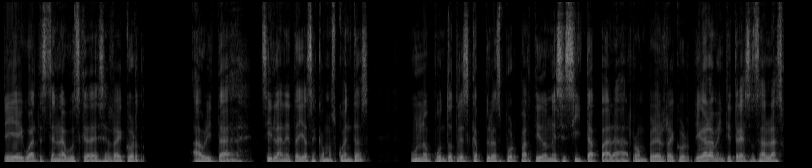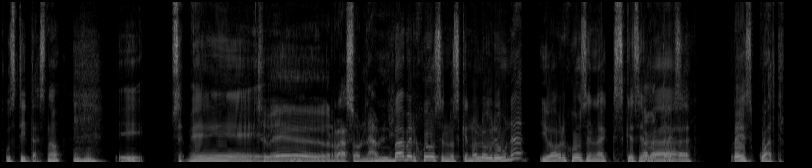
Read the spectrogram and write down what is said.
TJ Watt está en la búsqueda de ese récord. Ahorita, sí, la neta, ya sacamos cuentas. 1.3 capturas por partido necesita para romper el récord. Llegar a 23, o sea, las justitas, ¿no? Eh, se ve. Se ve razonable. Va a haber juegos en los que no logre una y va a haber juegos en los que se Haga va 3, 4.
